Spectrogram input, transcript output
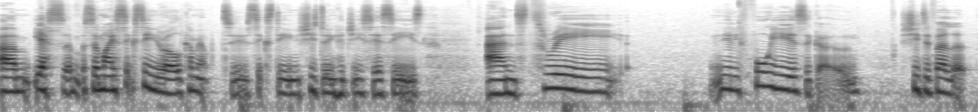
Um, yes, um, so my 16 year old coming up to 16, she's doing her GCSEs. And three, nearly four years ago, she developed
